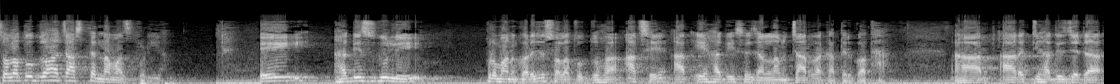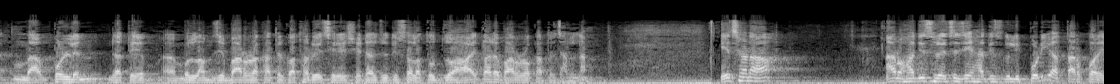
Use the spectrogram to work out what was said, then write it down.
সোলাতুদ্দোহা চাস্তের নামাজ পড়িয়া এই হাদিসগুলি প্রমাণ করে যে সলাতুদ্দোহা আছে, আর এ হাদিসে জানলাম চার রাকাতের কথা। আর আর একটি হাদিস যেটা পড়লেন যাতে বললাম যে বারো রাকাতের কথা রয়েছে, সেটা যদি সলাতুদ্দোহা হয়, তাহলে বারো রাকাতে জানলাম। এছাড়া আরও হাদিস রয়েছে যে হাদিসগুলি পড়ি, আর তারপরে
